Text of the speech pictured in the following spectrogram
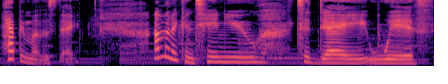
happy Mother's Day. I'm going to continue today with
